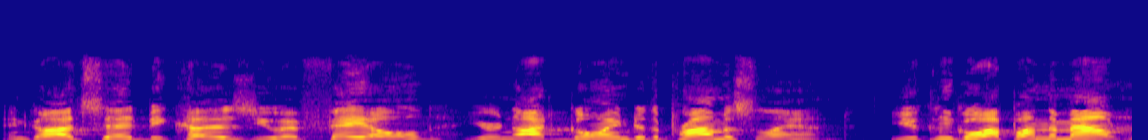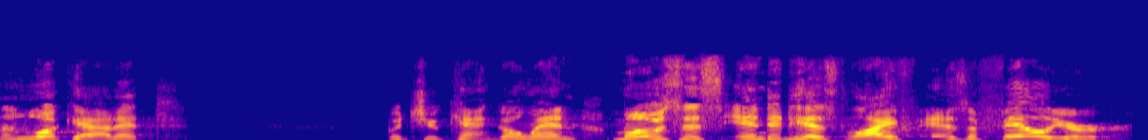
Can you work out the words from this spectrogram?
And God said, Because you have failed, you're not going to the promised land. You can go up on the mountain and look at it, but you can't go in. Moses ended his life as a failure.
